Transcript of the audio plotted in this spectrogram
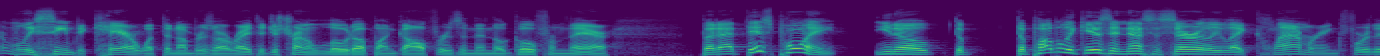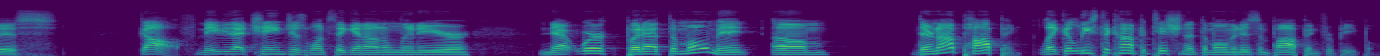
don't really seem to care what the numbers are, right? They're just trying to load up on golfers and then they'll go from there. But at this point, you know, the the public isn't necessarily like clamoring for this golf. Maybe that changes once they get on a linear network, but at the moment, um, they're not popping. Like at least the competition at the moment isn't popping for people.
